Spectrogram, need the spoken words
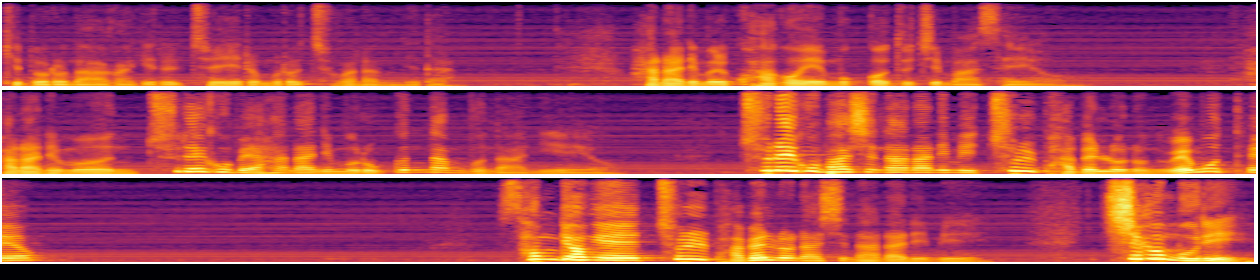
기도로 나아가기를 주의 이름으로 축원합니다. 하나님을 과거에 묶어두지 마세요. 하나님은 출애굽의 하나님으로 끝난 분 아니에요. 출애굽하신 하나님이 출 바벨론은 왜 못해요? 성경에 출 바벨론 하신 하나님이 지금 우리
